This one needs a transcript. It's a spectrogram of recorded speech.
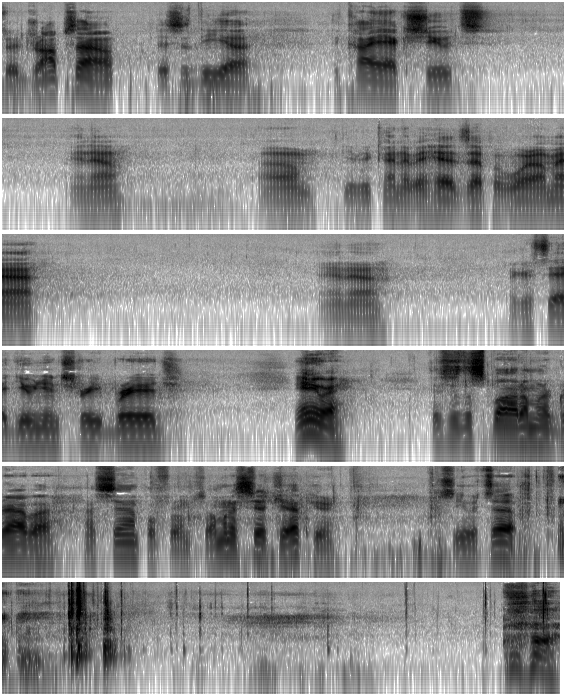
so it drops out. This is the uh, the kayak chutes. You know, um, give you kind of a heads up of where I'm at. And uh, like I said, Union Street Bridge. Anyway, this is the spot I'm gonna grab a, a sample from. So I'm gonna set you up here, see what's up.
